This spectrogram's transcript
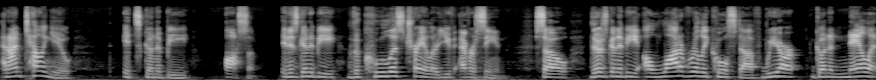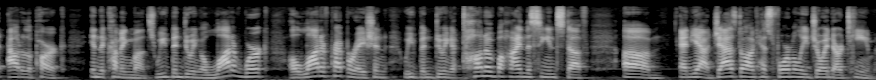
And I'm telling you, it's gonna be awesome. It is gonna be the coolest trailer you've ever seen. So there's to be a lot of really cool stuff. We are to nail it out of the park in the coming months. We've been doing a lot of work, a lot of preparation. We've been doing a ton of behind the scenes stuff. Um, and yeah, Jazz Dog has formally joined our team.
